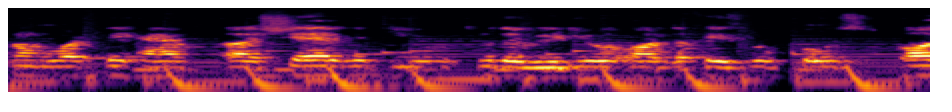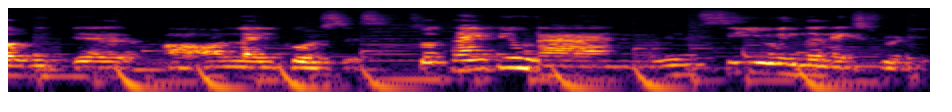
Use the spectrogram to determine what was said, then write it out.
from what they have uh, shared with you through the video or the facebook post or with their uh, online courses. So thank you and we'll see you in the next video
